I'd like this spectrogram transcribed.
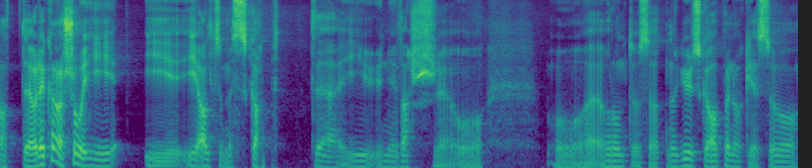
at Og det kan vi se i, i, i alt som er skapt eh, i universet og, og, og rundt oss, at når Gud skaper noe, så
